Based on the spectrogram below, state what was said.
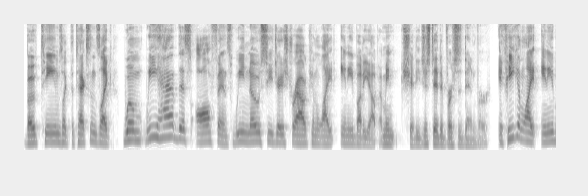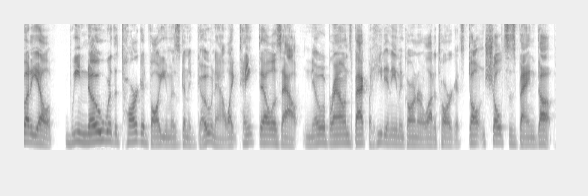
both teams like the Texans? Like when we have this offense, we know CJ Stroud can light anybody up. I mean, shit, he just did it versus Denver. If he can light anybody up, we know where the target volume is going to go now. Like Tank Dell is out, Noah Brown's back, but he didn't even garner a lot of targets. Dalton Schultz is banged up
